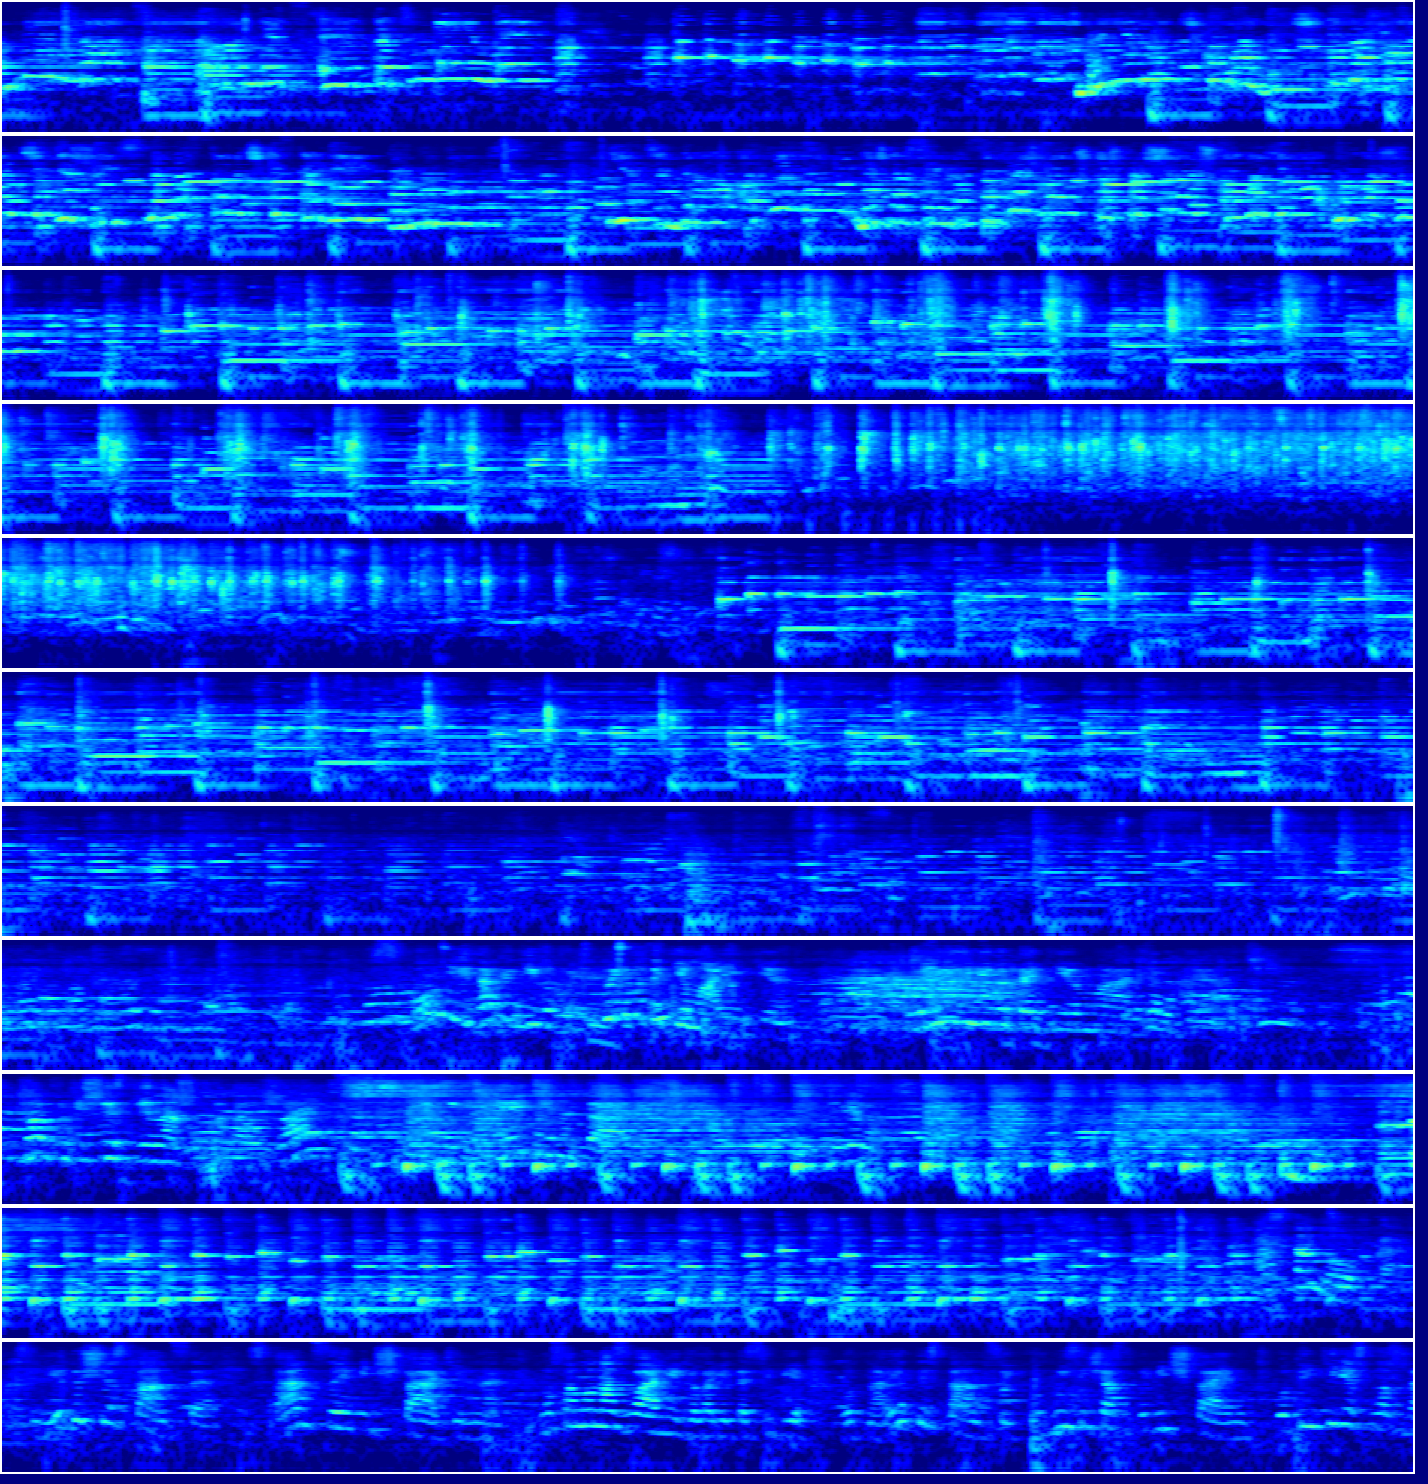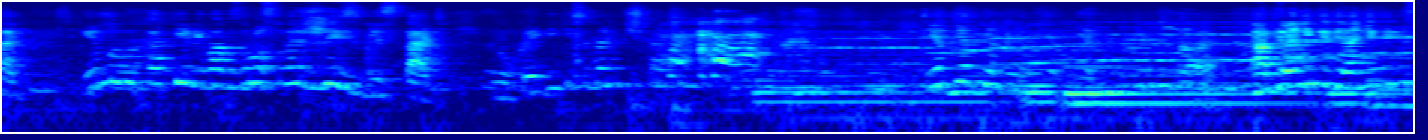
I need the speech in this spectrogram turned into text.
мечтаем. Вот интересно знать, кем бы вы хотели во взрослой жизни стать? Ну-ка, идите сюда мечтать. Нет, нет, нет, нет, нет, нет. Давай. А, Вероника, Вероника,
